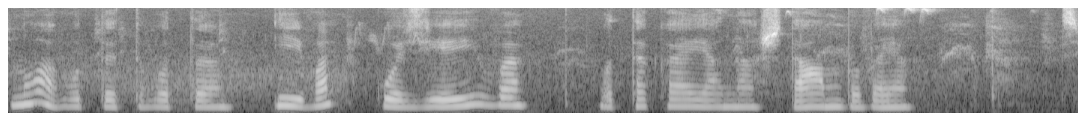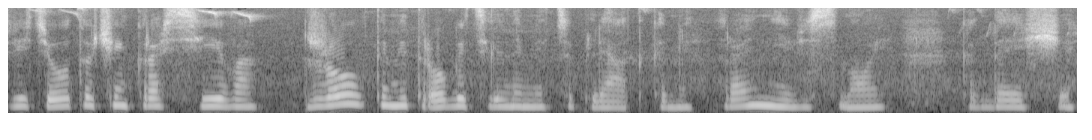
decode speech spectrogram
Ну а вот это вот э, ива, козья ива, вот такая она штамбовая. Цветет очень красиво, желтыми трогательными цыплятками ранней весной, когда еще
